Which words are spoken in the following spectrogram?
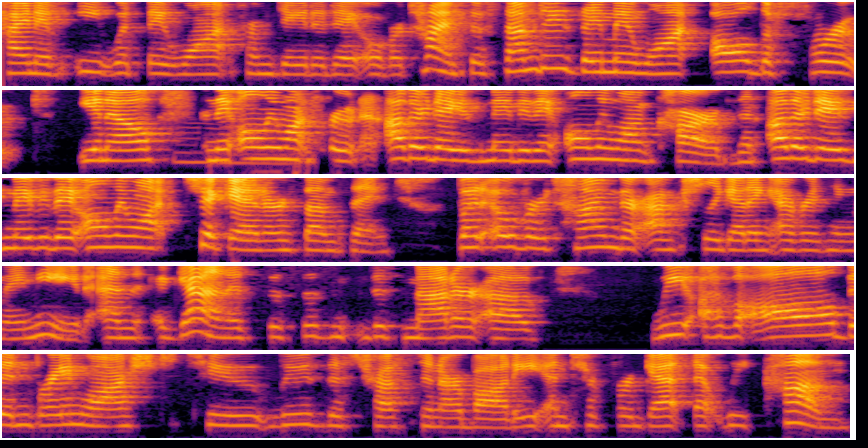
kind of eat what they want from day to day over time. So some days they may want all the fruit, you know, mm-hmm. and they only mm-hmm. want fruit. And other days maybe they only want carbs. And other days maybe they only want chicken or something. But over time they're actually getting everything they need. And again, it's just this this matter of we have all been brainwashed to lose this trust in our body and to forget that we come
